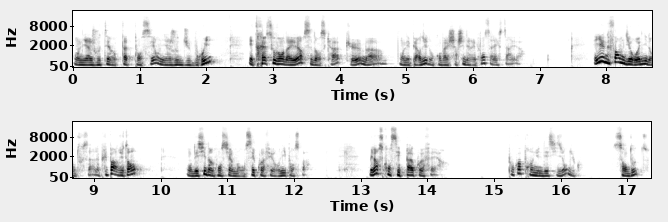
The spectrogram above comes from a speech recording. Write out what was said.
On y a ajouté un tas de pensées, on y ajoute du bruit, et très souvent d'ailleurs, c'est dans ce cas que bah, on est perdu, donc on va chercher des réponses à l'extérieur. Et il y a une forme d'ironie dans tout ça. La plupart du temps, on décide inconsciemment, on sait quoi faire, on n'y pense pas. Mais lorsqu'on ne sait pas quoi faire, pourquoi prendre une décision du coup? Sans doute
